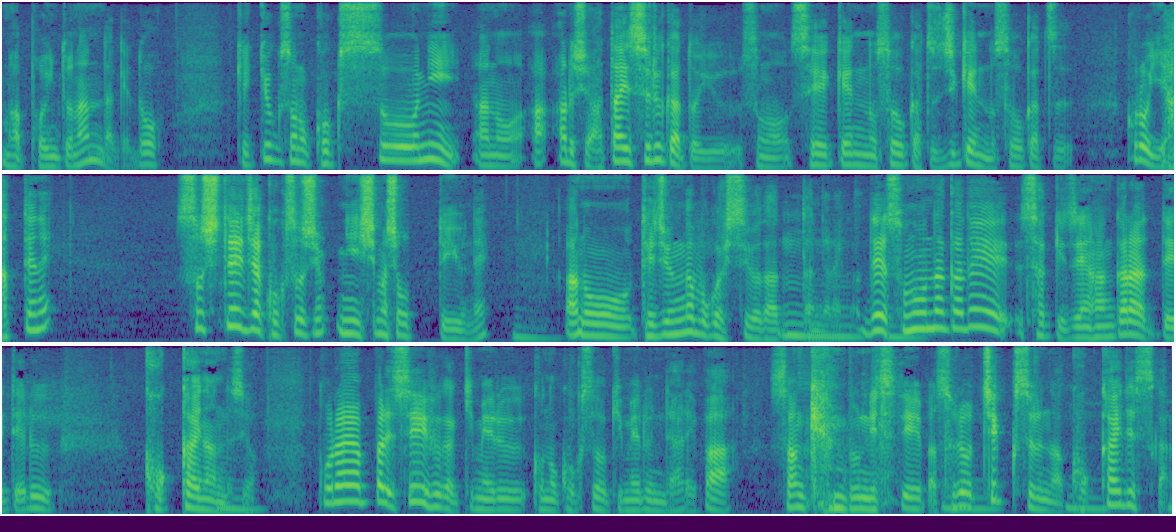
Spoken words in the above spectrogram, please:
まあ、ポイントなんだけど結局その国葬にあのあある種値するかというその政権の総括事件の総括これをやってねそしてじゃあ国葬にしましょうっていうね、うん、あの手順が僕は必要だったんじゃないか、うん、でその中でさっき前半から出てる国会なんですよ。うん、これはやっぱり政府が決めるこの国葬を決めるんであれば三権分立で言えばそれをチェックするのは国会ですから。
